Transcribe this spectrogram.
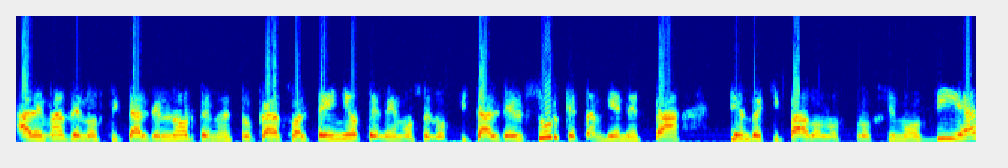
Además del Hospital del Norte, en nuestro caso alteño, tenemos el Hospital del Sur, que también está siendo equipado los próximos días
